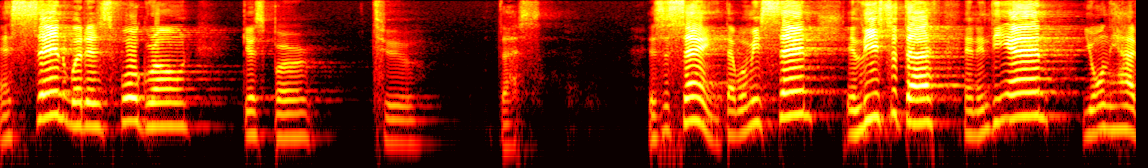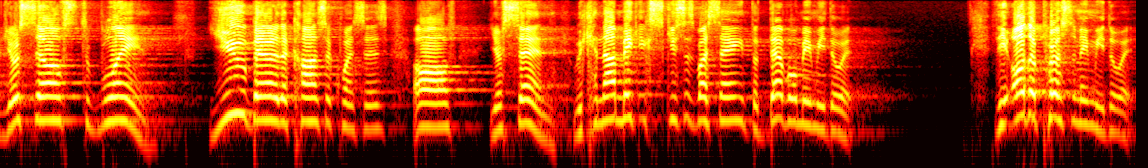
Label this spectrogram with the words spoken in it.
and sin, when it is full grown, gives birth to death. It's a saying that when we sin, it leads to death, and in the end, you only have yourselves to blame. You bear the consequences of your sin. We cannot make excuses by saying, the devil made me do it. The other person made me do it.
